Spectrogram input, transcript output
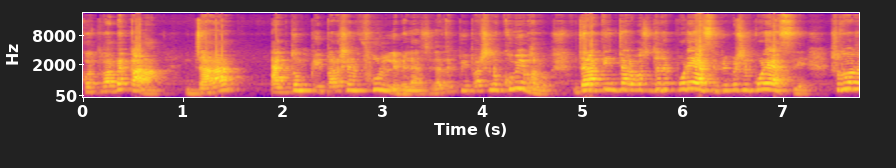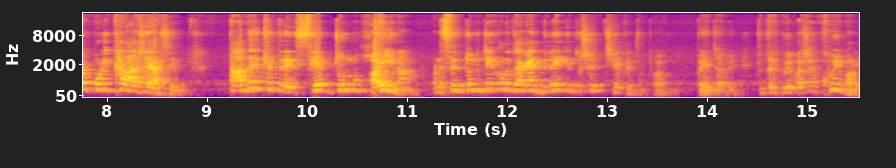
করতে পারবে কারা? যারা একদম প্রিপারেশন ফুল লেভেলে আছে, যাদের প্রিপারেশন খুবই ভালো, যারা তিন চার বছর ধরে পড়ে আসছে প্রিপারেশন করে আসছে, শুধুমাত্র পরীক্ষার আশায় আছে, তাদের ক্ষেত্রে সেফ জোন হয়ই না। মানে সেফ জোন যে কোনো জায়গায় দিলেই কিন্তু সে সে পেয়ে যাবে। তাদের প্রিপারেশন খুবই ভালো।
